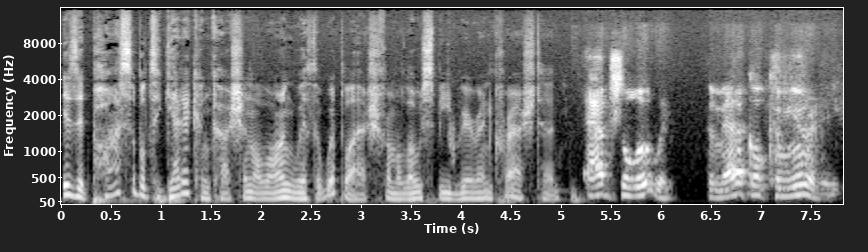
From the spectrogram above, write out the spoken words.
Is it possible to get a concussion along with a whiplash from a low speed rear end crash, Ted? Absolutely. The medical community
